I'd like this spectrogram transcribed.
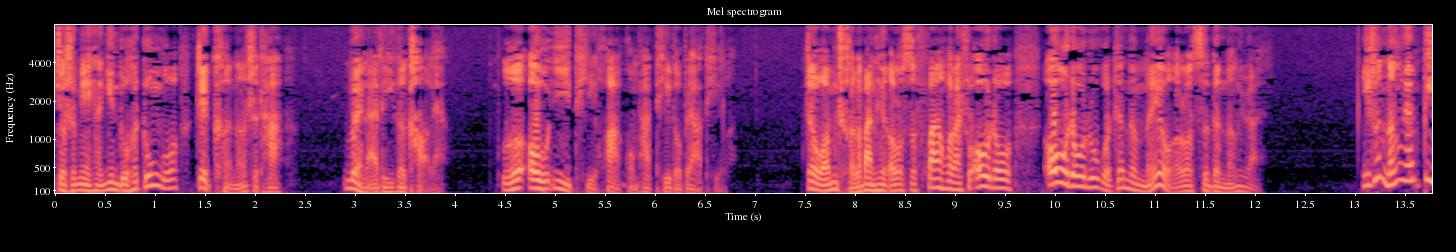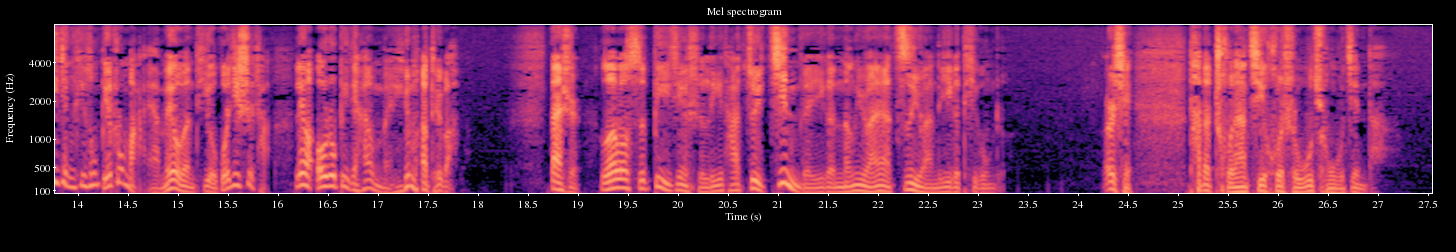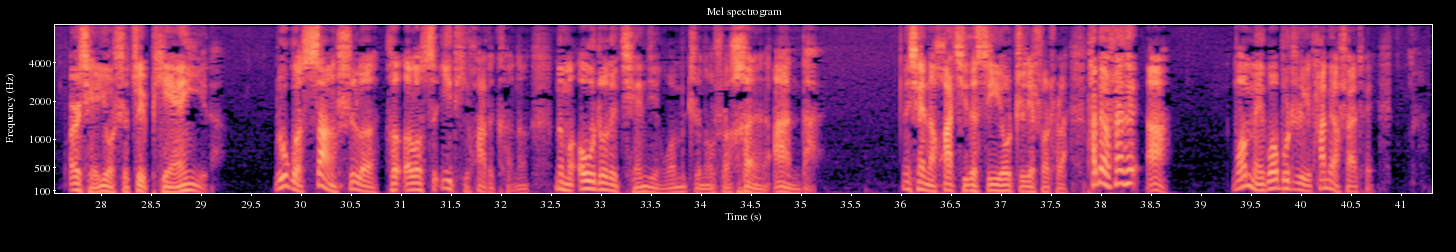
就是面向印度和中国，这可能是他未来的一个考量。俄欧一体化恐怕提都不要提了。这我们扯了半天，俄罗斯翻回来说，欧洲，欧洲如果真的没有俄罗斯的能源，你说能源毕竟可以从别处买呀，没有问题，有国际市场。另外，欧洲毕竟还有煤嘛，对吧？但是俄罗斯毕竟是离它最近的一个能源啊资源的一个提供者，而且它的储量几乎是无穷无尽的，而且又是最便宜的。如果丧失了和俄罗斯一体化的可能，那么欧洲的前景我们只能说很暗淡。那现在花旗的 CEO 直接说出来，他们要衰退啊！我们美国不至于，他们要衰退。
